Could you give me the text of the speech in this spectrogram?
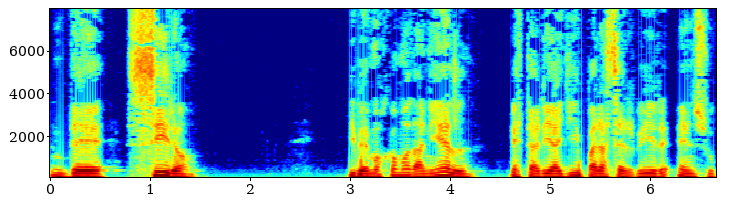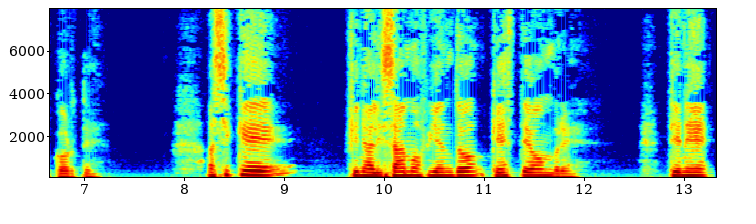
de Ciro. Y vemos cómo Daniel estaría allí para servir en su corte. Así que finalizamos viendo que este hombre tiene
